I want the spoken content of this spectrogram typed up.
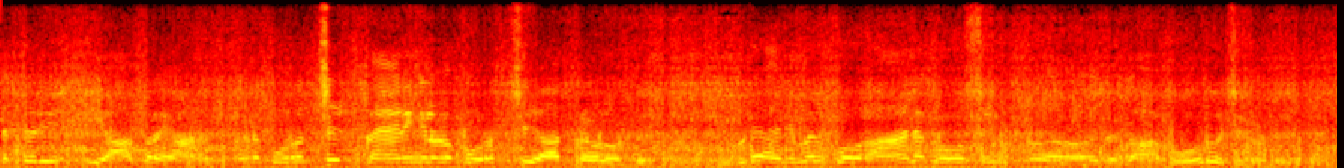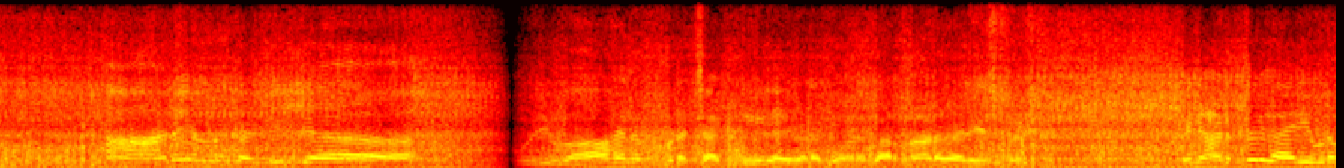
അടുത്തൊരു യാത്രയാണ്. അങ്ങനെ കുറച്ച് പ്ലാനിങ്ങിലുള്ള കുറച്ച് യാത്രകളുണ്ട്. ഇവിടെ അനിമൽ ആന ക്രോസിംഗ് ഇത് ബോർഡ് വെച്ചിട്ടുണ്ട്. ആനയൊന്നും കണ്ടില്ല. ഒരു വാഹനം ഇവിടെ ചട്ടിയിലായി കിടക്കുവാണ്. കർണാടക രജിസ്ട്രേഷൻ. പിന്നെ അടുത്തൊരു കാര്യം ഇവിടെ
